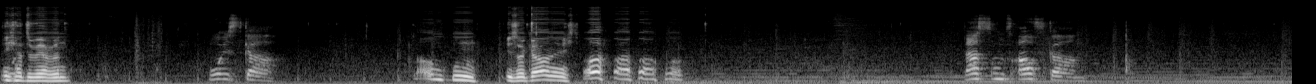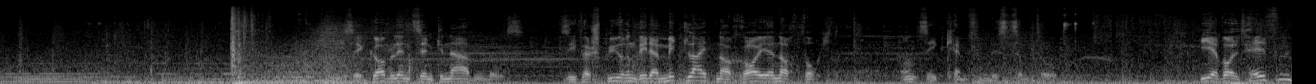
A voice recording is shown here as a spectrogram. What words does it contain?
ich hatte während Wo ist Gara? da unten ist er gar nicht. Lass uns aufgaren. diese Goblins sind gnadenlos. Sie verspüren weder Mitleid noch Reue noch Furcht. Und sie kämpfen bis zum Tod. Ihr wollt helfen?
